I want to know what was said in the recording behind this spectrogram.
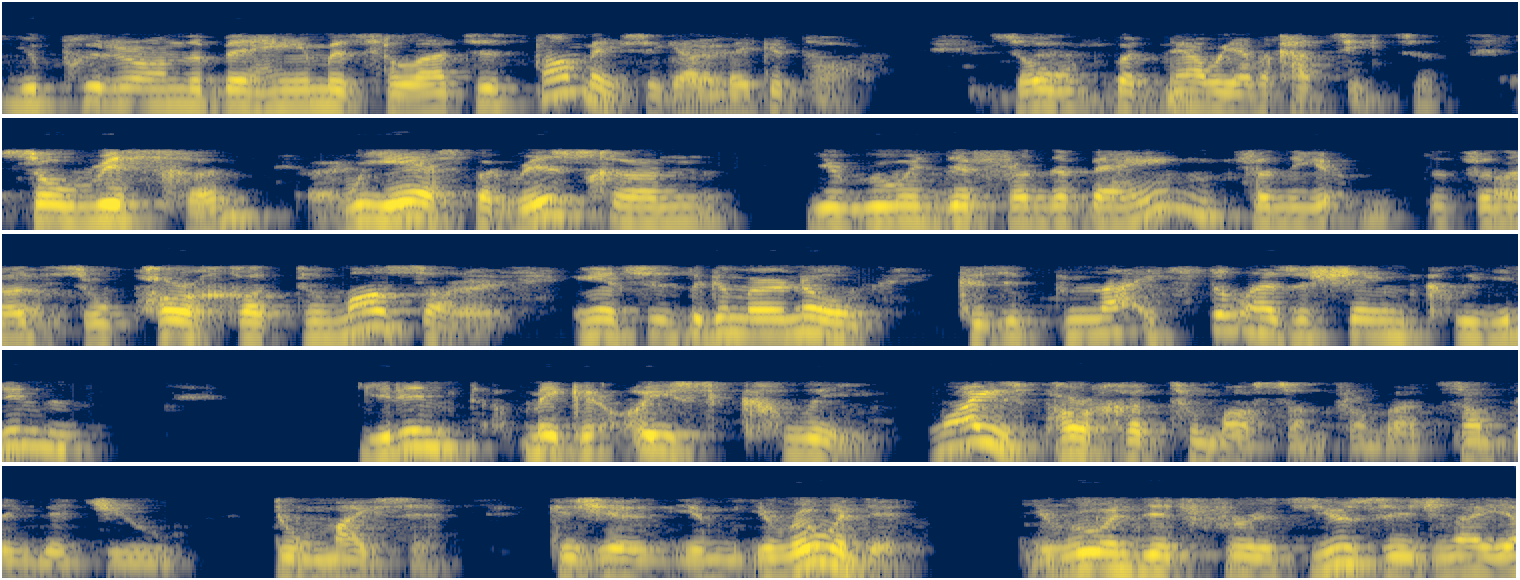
you put it on the behemoth, so that's his tummy. So you got to right. make it tall. So, but now we have a chatzitza. So rischon, right. we asked, but rischon you ruined it from the behem, from the from the so parchat to masa. Right. Answers the Gemara, no, because it's not. It still has a shame kli. You didn't you didn't make an ois kli. Why is parchat to masa from uh, something that you do meisin? Because you, you you ruined it. You ruined it for its usage, and now you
